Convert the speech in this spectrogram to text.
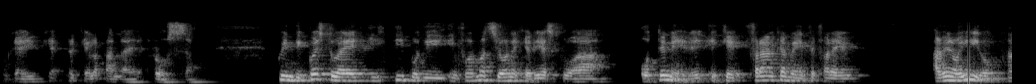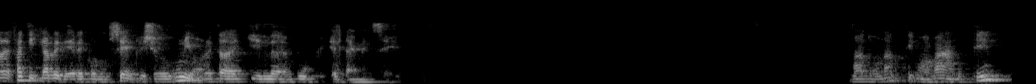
okay? perché la palla è rossa. Quindi questo è il tipo di informazione che riesco a ottenere e che francamente farei, almeno io, farei fatica a vedere con un semplice unione tra il book e il time and save. Vado un attimo avanti.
